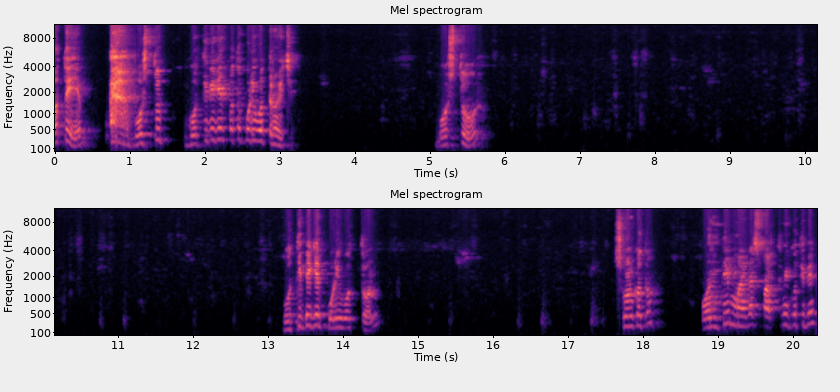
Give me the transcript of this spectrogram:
অতএব বস্তুর গতিবেগের কত পরিবর্তন হয়েছে? বস্তুর গতিবেগের পরিবর্তন সমান কত? অন্তিম মাইনাস প্রাথমিক গতিবেগ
